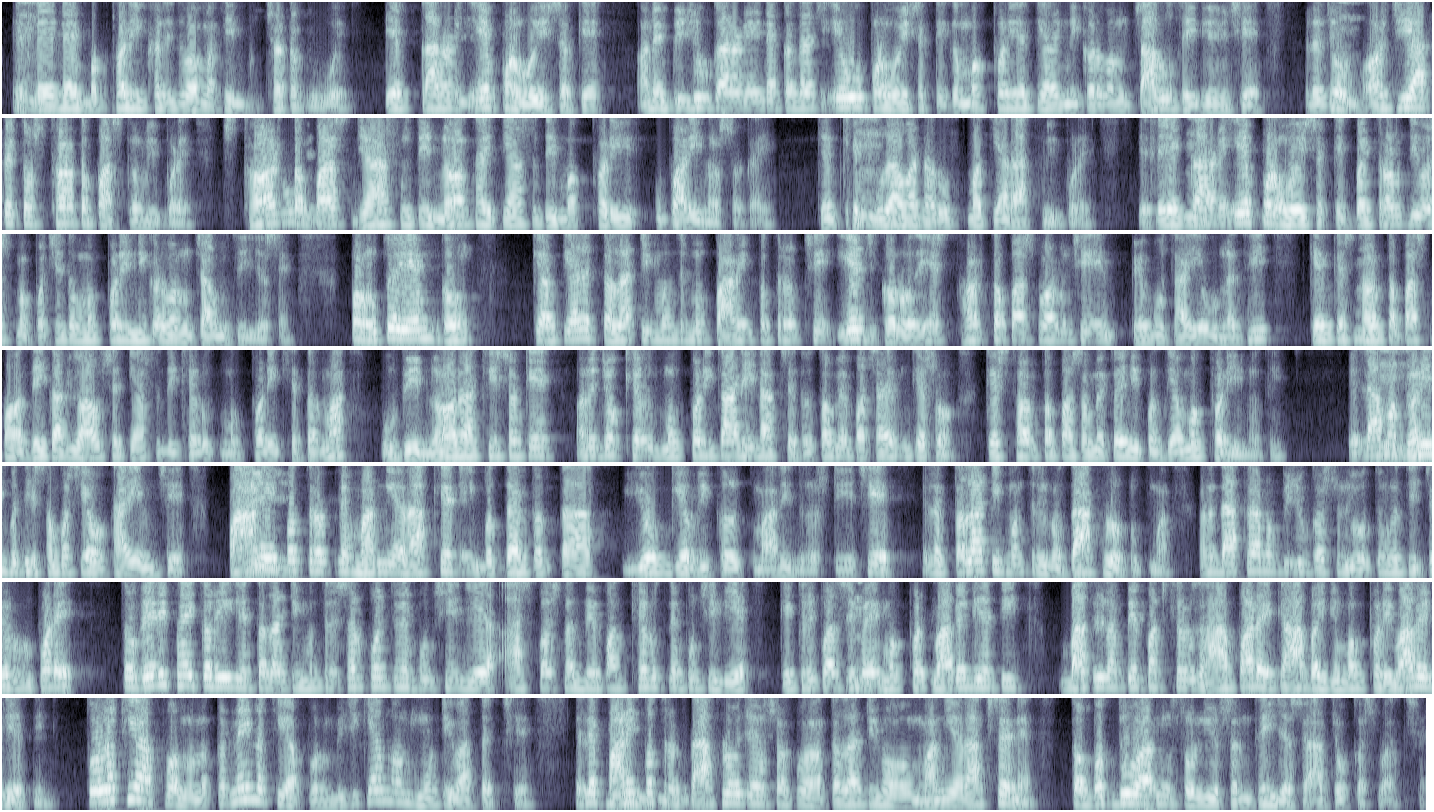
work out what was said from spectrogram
એટલે એને મગફળી ખરીદવામાંથી છટકવું હોય. એક કારણ એ પણ હોઈ શકે અને બીજું કારણ એને કદાચ એવું પણ હોઈ શકે કે મગફળી અત્યારે નીકળવાનું ચાલુ થઈ ગયું છે. એટલે જો અરજી આપે તો સ્થળ તપાસ કરવી પડે. સ્થળ તપાસ જ્યાં સુધી ન થાય ત્યાં સુધી મગફળી ઉપાડી ન શકાય. કેમ કે પુરાવાના રૂપમાં ત્યાં રાખવી પડે. એટલે એક. કારણ એ પણ હોઈ શકે ભાઈ ત્રણ દિવસમાં પછી તો મગફળી નીકળવાનું ચાલુ થઈ જશે. પણ હું તો એમ કહું કે અત્યારે તલાટી મંત્રીનું પાણી પત્રક છે એ જ કરો. એ સ્થળ તપાસ વાળું છે એ ભેગું થાય એવું નથી. કેમ કે સ્થળ તપાસમાં અધિકારીઓ આવશે ત્યાં સુધી ખેડૂત મગફળી ખેતરમાં ઊભી ન રાખી શકે. અને જો ખેડૂત મગફળી કાઢી નાખશે તો તમે પાછા એમ કહેશો કે સ્થળ તપાસ અમે કરી પણ ત્યાં મગફળી નથી. એટલે આમાં ઘણી બધી સમસ્યાઓ થાય એમ છે. પાણી. પત્રકને માન્ય રાખે ને એ બધા કરતા યોગ્ય વિકલ્પ મારી દ્રષ્ટિએ છે. એટલે તલાટી મંત્રીનો દાખલો ટૂંકમાં. અને દાખલામાં બીજું કશું હોતું નથી જરૂર પડે. તો વેરીફાઈ કરી લે તલાટી મંત્રી સરપંચને પૂછી લે, આસપાસના બે પાંચ ખેડૂતને પૂછી લે કે કૃપાલસિંહભાઈ મગફળી વાવેલી હતી. બાજુના બે પાંચ ખેડૂત હા પાડે કે હા ભાઈ મગફળી વાવેલી હતી. તો લખી આપવાનું, નકર નહીં લખી આપવાનું. બીજી કેમ આમ મોટી વાત જ છે? એટલે પાણીપત્ર દાખલો જો તલાટીનો માન્ય રાખશે ને, તો બધું આનું સોલ્યુશન થઈ જશે. આ ચોક્કસ વાત છે.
